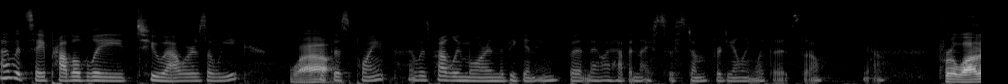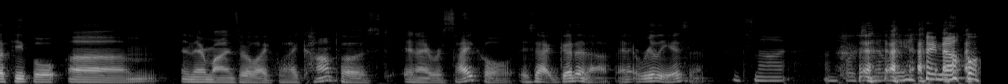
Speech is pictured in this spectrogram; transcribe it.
I would say probably two hours a week Wow. at this point. It was probably more in the beginning, but now I have a nice system for dealing with it. So, yeah. For a lot of people, um, in their minds, they're like, well, I compost and I recycle. Is that good enough? And it really isn't. It's not, unfortunately. I know.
